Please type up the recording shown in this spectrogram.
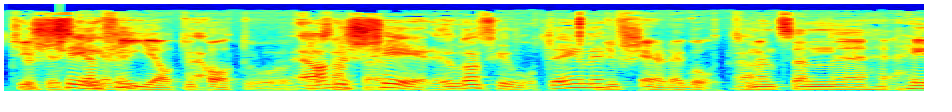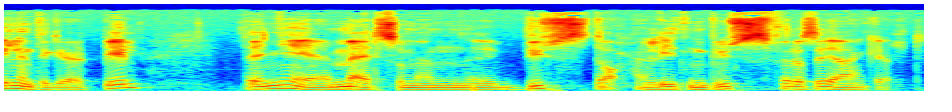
Typisk en Fiat Ducato. Ja, ja du ser det jo ganske godt, egentlig. Du ser det godt. Ja. Mens en helintegrert bil, den er mer som en buss, da. En liten buss, for å si det enkelt.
